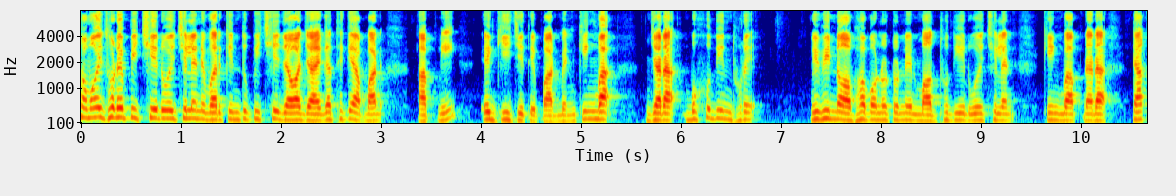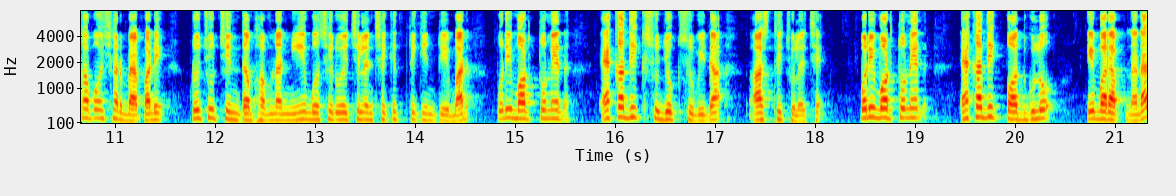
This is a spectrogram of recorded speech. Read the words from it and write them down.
সময় ধরে পিছিয়ে রয়েছিলেন, এবার কিন্তু পিছিয়ে যাওয়া জায়গা থেকে আবার আপনি এগিয়ে যেতে পারবেন। কিংবা যারা বহুদিন ধরে বিভিন্ন অভাব অনটনের মধ্য দিয়ে রয়েছিলেন কিংবা আপনারা টাকা পয়সার ব্যাপারে প্রচুর চিন্তা ভাবনা নিয়ে বসে রয়েছিলেন, সেক্ষেত্রে কিন্তু এবার পরিবর্তনের একাধিক সুযোগ সুবিধা আসতে চলেছে। পরিবর্তনের একাধিক পদগুলো এবার আপনারা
